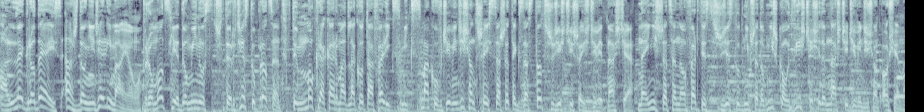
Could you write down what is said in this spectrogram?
Allegro Days aż do niedzieli mają. Promocje do minus 40%, w tym mokra karma dla kota Felix Mix Smaków 96 saszetek za 136,19. Najniższa cena oferty z 30 dni przed obniżką 217,98.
